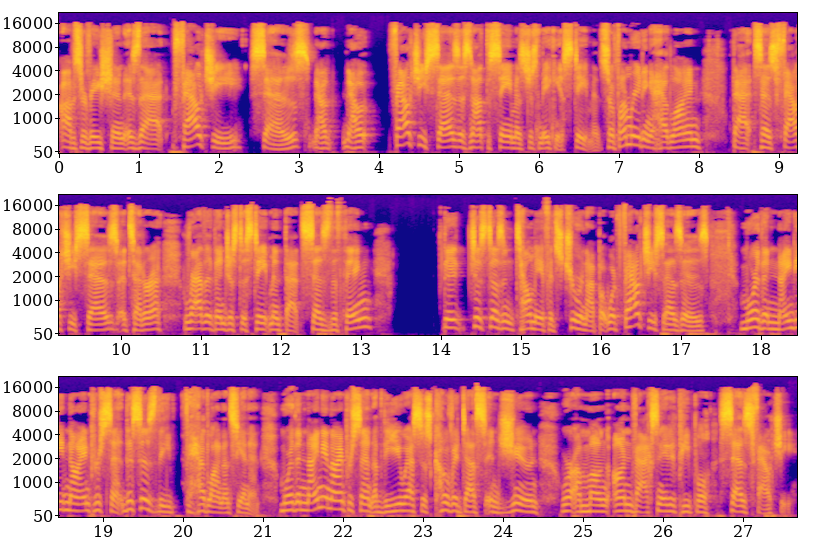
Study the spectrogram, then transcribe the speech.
observation is that Fauci says, now, now, Fauci says is not the same as just making a statement. So if I'm reading a headline that says Fauci says, et cetera, rather than just a statement that says the thing, it just doesn't tell me if it's true or not. But what Fauci says is more than 99%, this is the headline on CNN, more than 99% of the US's COVID deaths in June were among unvaccinated people, says Fauci.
